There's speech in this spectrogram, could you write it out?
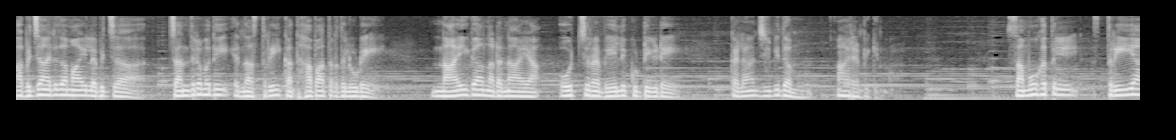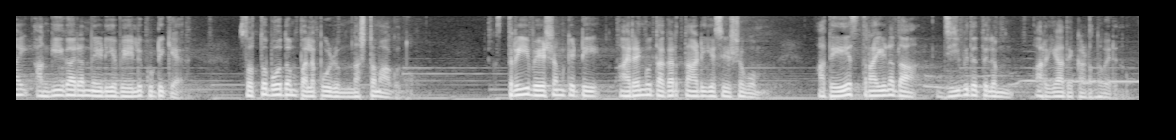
അഭിചാരിതമായി ലഭിച്ച ചന്ദ്രമതി എന്ന സ്ത്രീ കഥാപാത്രത്തിലൂടെ നായികാ നടനായ ഓച്ചിറ വേലിക്കുട്ടിയുടെ കലാജീവിതം ആരംഭിക്കുന്നു. സമൂഹത്തിൽ സ്ത്രീയായി അംഗീകാരം നേടിയ വേലിക്കുട്ടിക്ക് സ്വത്വബോധം പലപ്പോഴും നഷ്ടമാകുന്നു. സ്ത്രീ വേഷം കെട്ടി അരങ്ങു തകർത്താടിയ ശേഷവും അതേ സ്ത്രൈണത ജീവിതത്തിലും അറിയാതെ കടന്നുവരുന്നു.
